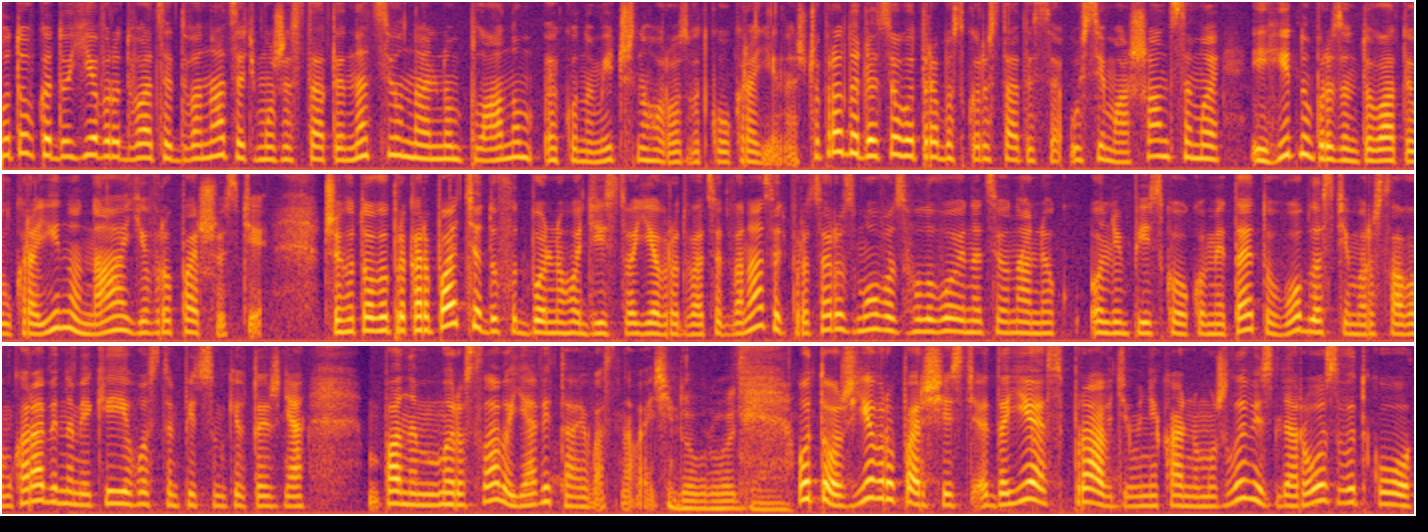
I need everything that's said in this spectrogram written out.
Підготовка до Євро 2012 може стати національним планом економічного розвитку України. Щоправда, для цього треба скористатися усіма шансами і гідно презентувати Україну на європершості. Чи готове Прикарпаття до футбольного дійства Євро 2012 Про це розмова з головою Національного олімпійського комітету в області Мирославом Карабіном, який є гостем підсумків тижня. Пане Мирославе, я вітаю вас на вечір. Доброго дня. Отож, європершість дає справді унікальну можливість для розвитку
